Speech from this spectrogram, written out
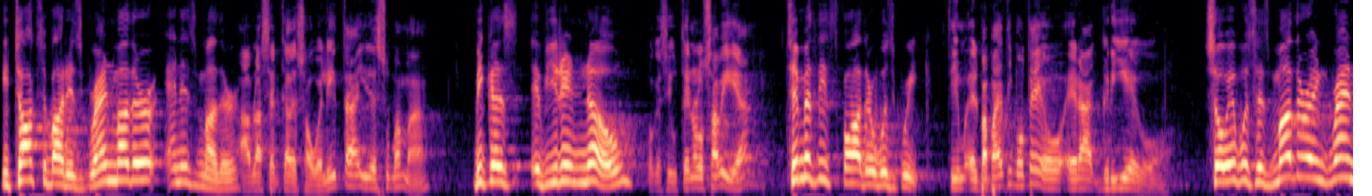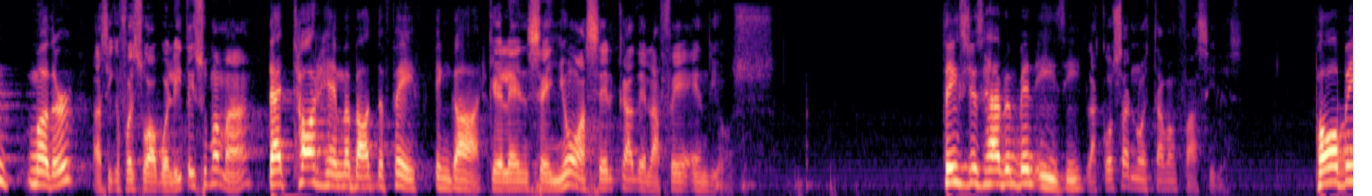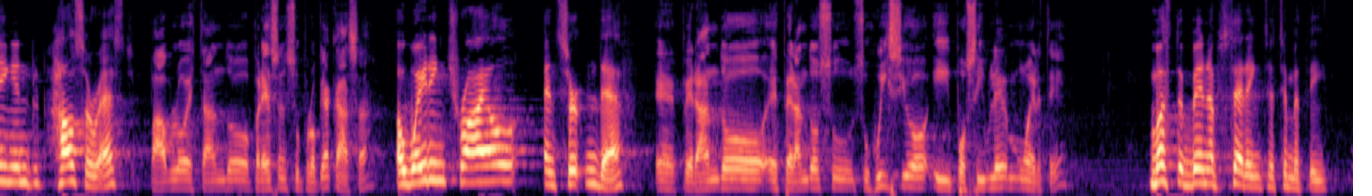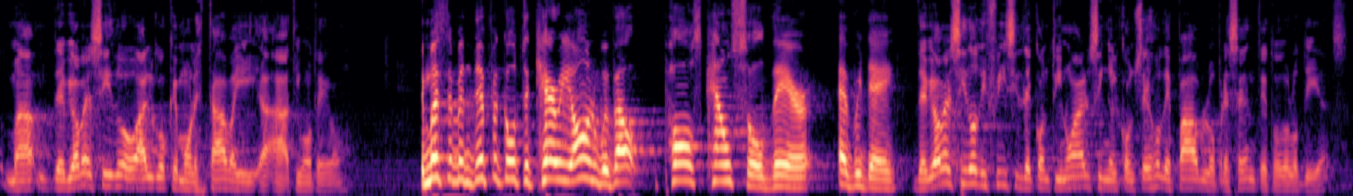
He talks about his grandmother and his mother Habla acerca de su abuelita y de su mamá, because if you didn't know, porque si usted no lo sabía, Timothy's father was Greek. Tim- el papá de Timoteo era griego, So it was his mother and grandmother así que fue su abuelita y su mamá that taught him about the faith in God. que le enseñó acerca de la fe en Dios. Things just haven't been easy. Las cosas no estaban fáciles. Paul being in house arrest, Pablo estando preso en su propia casa, awaiting trial and certain death, esperando, esperando su, su juicio y posible muerte, must have been upsetting to Timothy. ma- debió haber sido algo que molestaba y- a, a Timoteo. It must have been difficult to carry on without Paul's counsel there every day. Debió haber sido difícil de continuar sin el consejo de Pablo presente todos los días.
